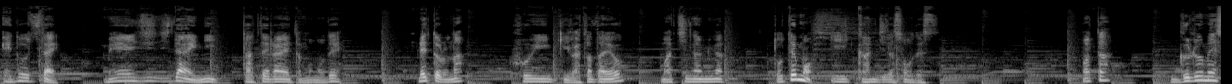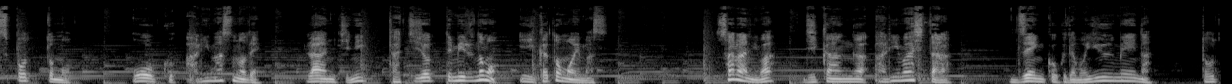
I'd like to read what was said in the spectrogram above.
江戸時代、明治時代に建てられたもので、レトロな雰囲気が漂う街並みがとてもいい感じだそうです。また、グルメスポットも多くありますので、ランチに立ち寄ってみるのもいいかと思います。さらには時間がありましたら、全国でも有名な鳥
